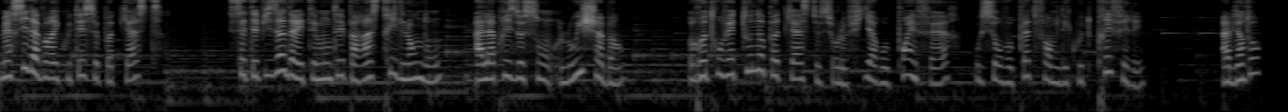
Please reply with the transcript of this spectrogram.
Merci d'avoir écouté ce podcast. Cet épisode a été monté par Astrid Landon, à la prise de son Louis Chabin. Retrouvez tous nos podcasts sur lefigaro.fr ou sur vos plateformes d'écoute préférées. À bientôt!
